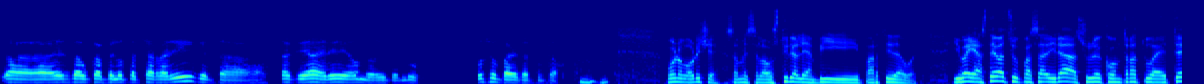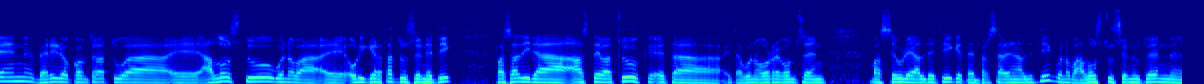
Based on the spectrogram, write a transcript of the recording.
ba, ez dauka pelota txarrarik, eta sakea ere ondo egiten du oso parekatuta. Bueno, Baurixe, esan bezala, ostiralean bi partida hauek. Ibai, azte batzuk pasa dira, zure kontratua eten, berriro kontratua e, adostu, bueno, ba, e, hori gertatu zenetik, pasa dira azte batzuk, eta, eta bueno, horregontzen, ba, zeure aldetik, eta enpresaren aldetik, bueno, ba, adostu zenuten e,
